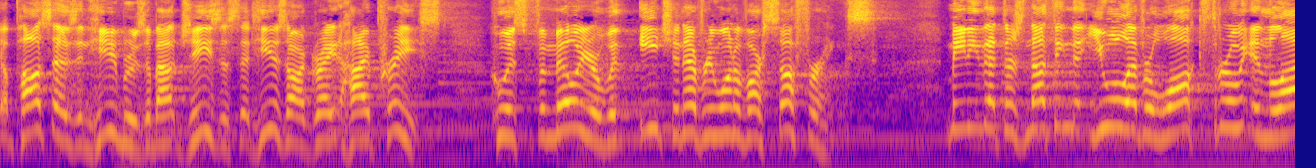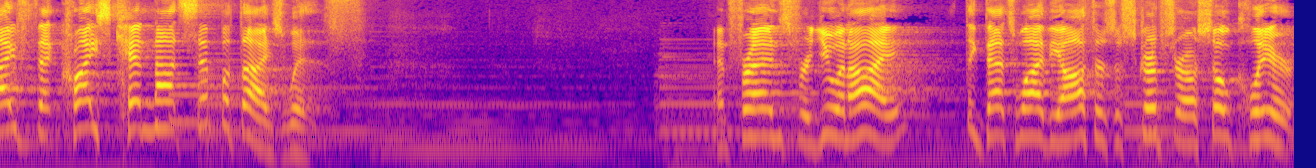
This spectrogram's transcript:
know, Paul says in Hebrews about Jesus that He is our great high priest who is familiar with each and every one of our sufferings meaning that there's nothing that you will ever walk through in life that Christ cannot sympathize with. And friends, for you and I, I think that's why the authors of Scripture are so clear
